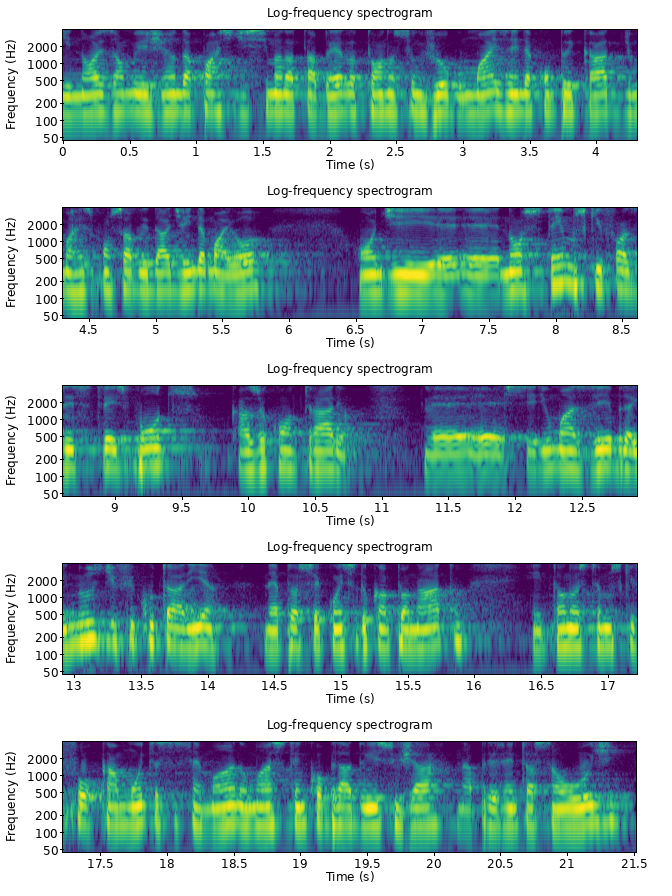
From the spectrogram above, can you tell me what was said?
e nós almejando a parte de cima da tabela torna-se um jogo mais ainda complicado, de uma responsabilidade ainda maior, onde é, nós temos que fazer esses três pontos, caso contrário, é, seria uma zebra e nos dificultaria né, para a sequência do campeonato. Então nós temos que focar muito essa semana. O Márcio tem cobrado isso já na apresentação hoje.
